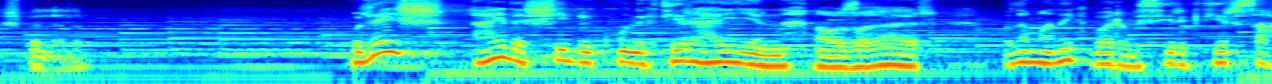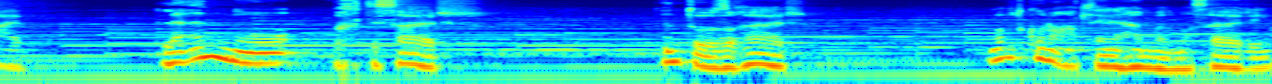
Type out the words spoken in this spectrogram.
مش بالقلب. وليش هيدا الشيء بيكون كتير هين نحن وصغار؟ ولما نكبر بصير كتير صعب لأنه باختصار أنتوا صغار ما بتكونوا عاطلين هم المصاري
